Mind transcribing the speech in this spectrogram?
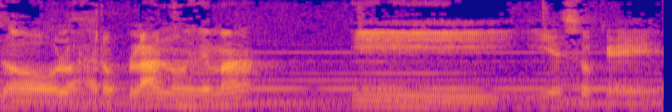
lo- los aeroplanos y demás. Y, eso que,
